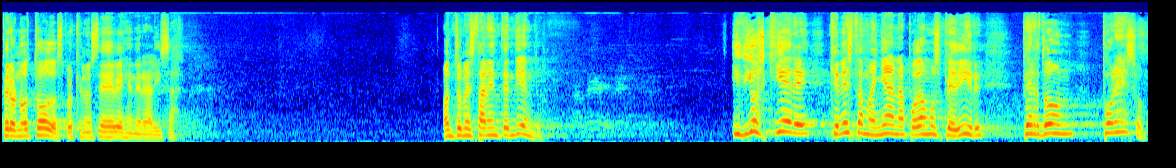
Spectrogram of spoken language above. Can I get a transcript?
pero no todos, porque no se debe generalizar. ¿Cuántos me están entendiendo? Y Dios quiere que en esta mañana podamos pedir perdón por eso,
